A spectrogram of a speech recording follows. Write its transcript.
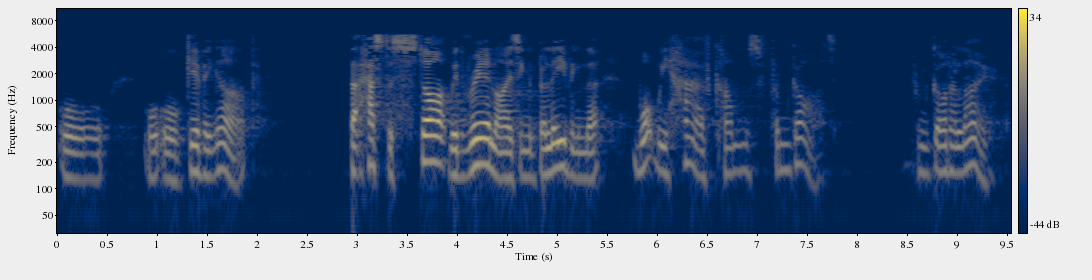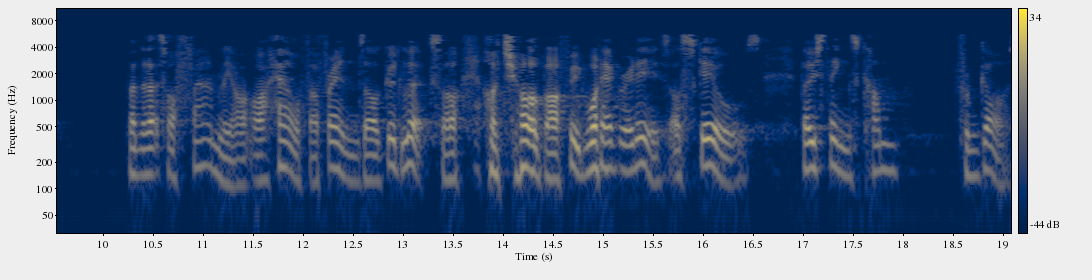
or, or, or giving up. That has to start with realizing and believing that what we have comes from God, from God alone. Whether that's our family, our, our health, our friends, our good looks, our, our job, our food, whatever it is, our skills, those things come from God.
